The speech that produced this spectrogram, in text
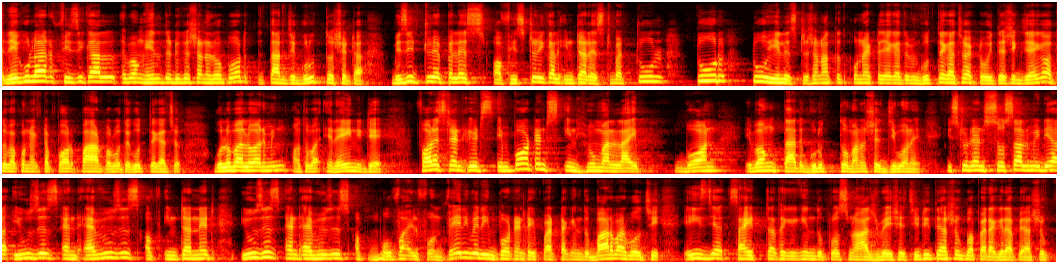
রেগুলার ফিজিক্যাল এবং হেলথ এডুকেশনের ওপর তার যে গুরুত্ব সেটা। Visit to a place of historical interest বা tool tour to hill station অর্থাৎ কোনো একটা জায়গায় তুমি ঘুরতে গেছো, একটা ঐতিহাসিক জায়গা অথবা কোনো একটা পাহাড় পর্বতে ঘুরতে গেছো। গ্লোবাল ওয়ার্মিং অথবা rainy day forest and its importance in human life বন এবং তার গুরুত্ব মানুষের জীবনে। Student social media uses and abuses of internet uses and abuses of mobile phone very very important এই পার্টটা কিন্তু বারবার বলছি। এই যে সাইটটা থেকে কিন্তু প্রশ্ন আসবে, সে চিঠিতে আসুক বা প্যারাগ্রাফে আসুক।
